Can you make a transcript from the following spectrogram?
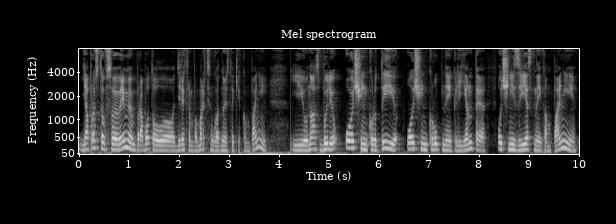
Я просто в свое время работал директором по маркетингу одной из таких компаний, и у нас были очень крутые, очень крупные клиенты, очень известные компании,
